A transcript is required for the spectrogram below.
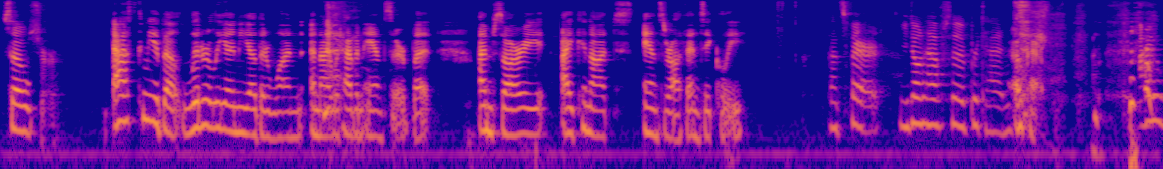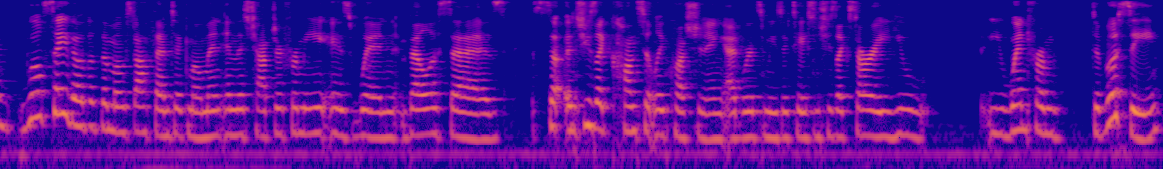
So sure. ask me about literally any other one and I would have an answer, but I'm sorry, I cannot answer authentically. That's fair. You don't have to pretend. Okay. I will say though that the most authentic moment in this chapter for me is when Bella says so and she's like constantly questioning Edward's music taste and she's like sorry you you went from Debussy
